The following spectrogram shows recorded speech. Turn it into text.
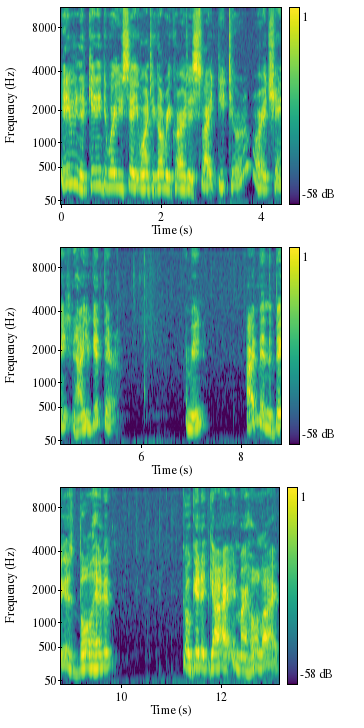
Even getting to where you say you want to go requires a slight detour or a change in how you get there. I mean, I've been the biggest bullheaded, go get it guy in my whole life.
